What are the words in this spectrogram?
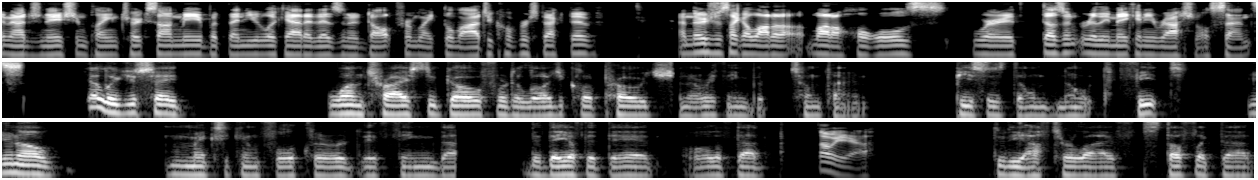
imagination playing tricks on me but then you look at it as an adult from like the logical perspective and there's just like a lot of a lot of holes where it doesn't really make any rational sense Yeah, look you say, one tries to go for the logical approach and everything, but sometimes pieces don't know to fit. You know, Mexican folklore, they think that the Day of the Dead, all of that oh yeah to the afterlife, stuff like that.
